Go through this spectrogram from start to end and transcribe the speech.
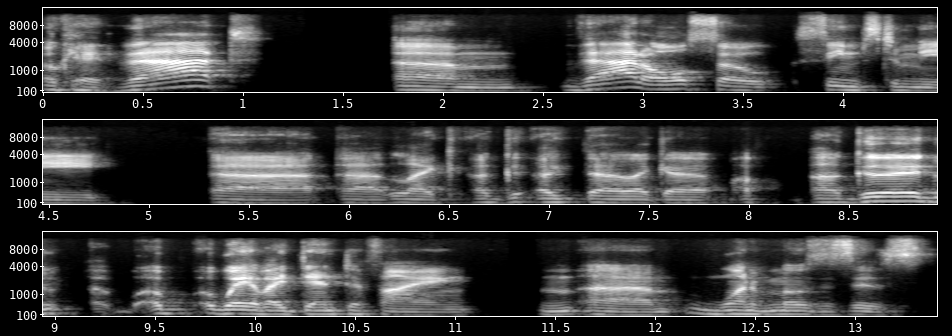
Okay, that um, that also seems to me uh, uh, like a, a uh, like a, a, a good a, way of identifying um, one of Moses's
